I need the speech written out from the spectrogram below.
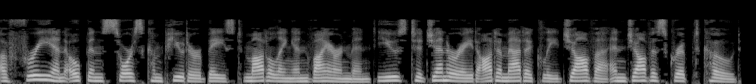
a free and open source computer based modeling environment used to generate automatically Java and JavaScript code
